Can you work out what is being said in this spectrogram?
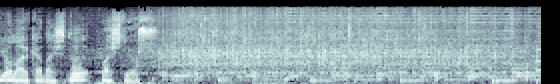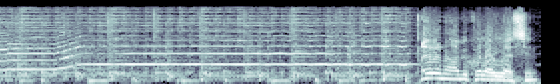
Yol arkadaşlığı başlıyor. Eren abi kolay gelsin.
